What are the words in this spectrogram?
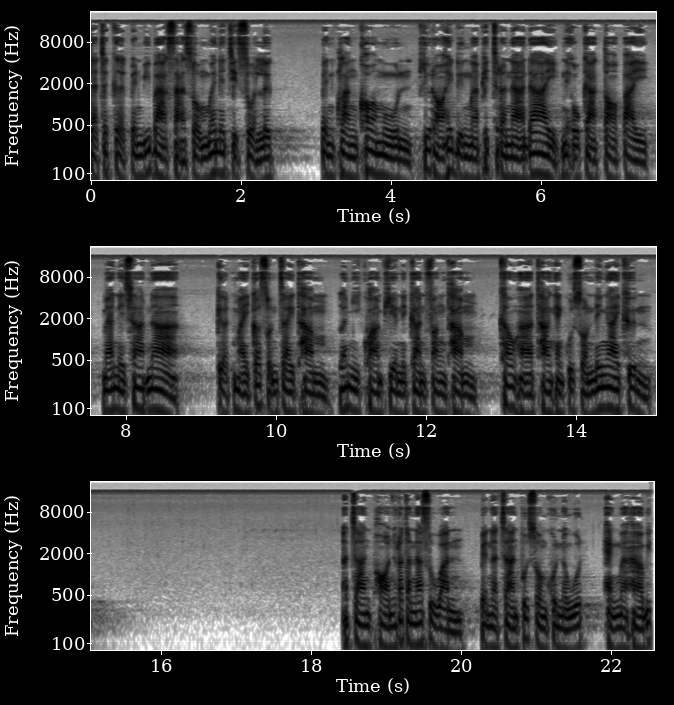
แต่จะเกิดเป็นวิบากสะสมไว้ในจิตส่วนลึก เป็นคลังข้อมูลที่รอให้ดึงมาพิจารณาได้ในโอกาสต่อไป แม้ในชาติหน้า เกิดใหม่ก็สนใจธรรม และมีความเพียรในการฟังธรรม เข้าหาทางแห่งกุศลได้ง่ายขึ้น อาจารย์พรรัตนสุวรรณเป็นอาจารย์ผู้ทรงคุณวุฒิแห่งมหาวิ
